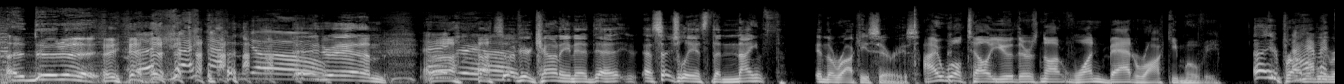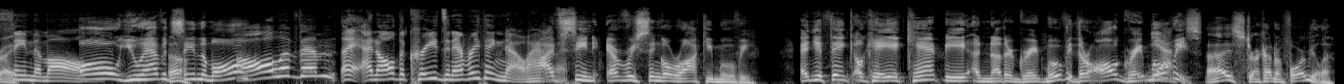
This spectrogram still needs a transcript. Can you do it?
I did it. Yo, Adrian. Adrian. So, if you're counting it, uh, essentially it's the ninth in the Rocky series. I will tell you, there's not one bad Rocky movie. Eh, you're I haven't right. seen them all. Oh, you haven't seen them all? All of them and all the creeds and everything. No, I haven't. I've seen every single Rocky movie. And you think, okay, it can't be another great movie. They're all great Yeah. movies. I struck out a formula.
